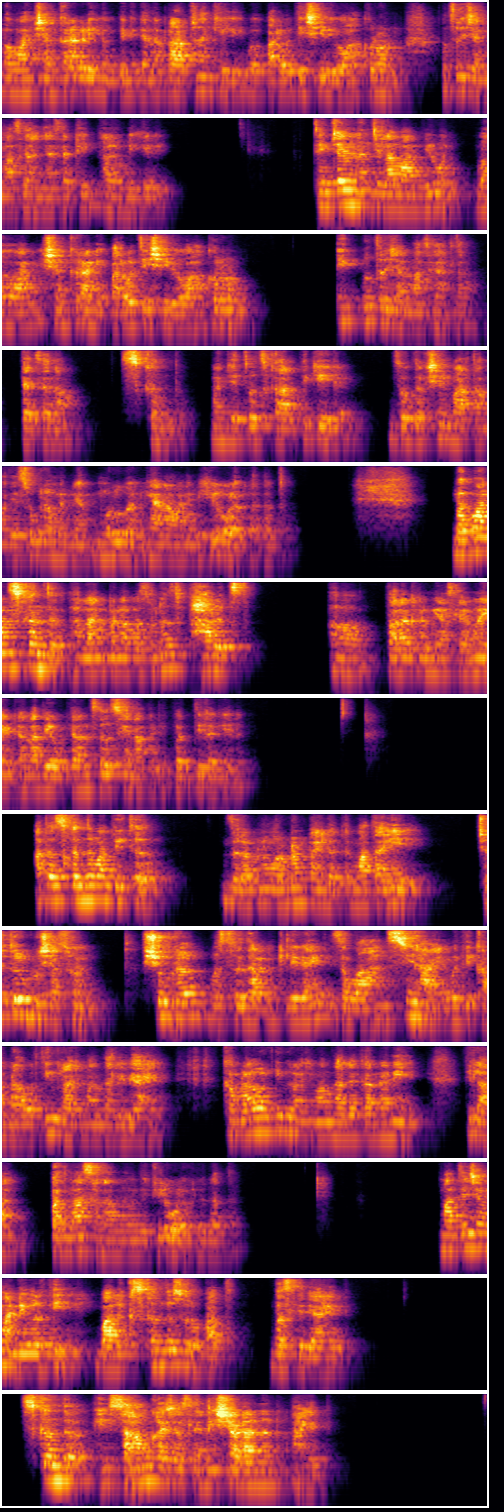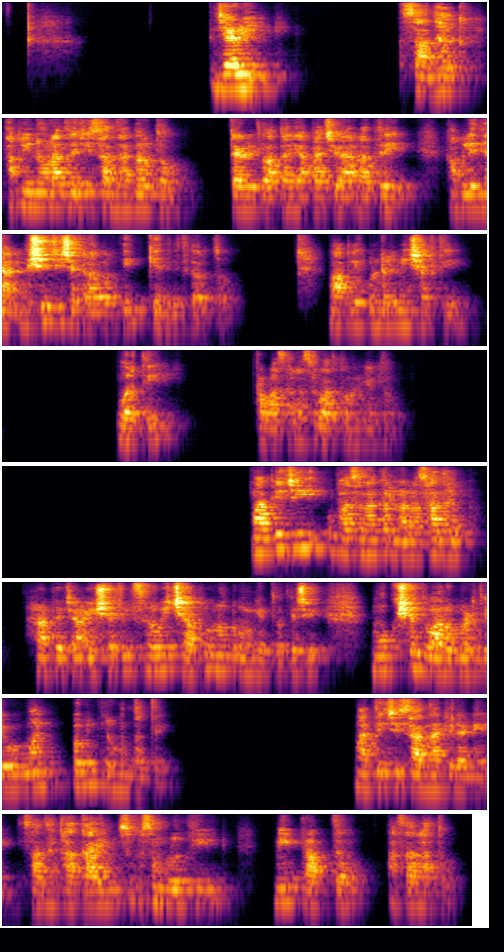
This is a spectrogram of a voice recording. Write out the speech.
भगवान शंकराकडे घेऊन त्यांनी त्यांना प्रार्थना केली व पार्वतीशी विवाह करून पुत्र जन्मास घालण्यासाठी आळवणी केली त्यांच्या विनंतीला मान देऊन भगवान शंकराने पार्वतीशी विवाह करून एक पुत्र जन्मास घातला. त्याचं नाव स्कंद म्हणजे तोच कार्तिकेय जो दक्षिण भारतामध्ये सुब्रह्मण्य मुरुगन या नावाने देखील ओळखला जातो. भगवान स्कंद हा लहानपणापासूनच फारच पराक्रमी असल्यामुळे त्यांना देवतांचं सेनापती पद दिलं गेलं. आता स्कंद मातेचं जर आपण वर्णन पाहिलं तर माता ही चतुर्भुष असून शुभ्र वस्त्र धारण केलेले आहे. तिचं वाहन सिंह आहे व ती कमळावरती विराजमान झालेली आहे. कमळावरती विराजमान झाल्या कारणाने तिला पद्मासना म्हणून देखील ओळखलं जातं. मातेच्या मांडीवरती बालक स्कंद स्वरूपात बसलेले आहेत. स्कंद हे सहामुखाचे असल्याने षडानन आहेत. ज्यावेळी साधक आपली नवरात्रीची साधना करतो त्यावेळी तो आता या पाचव्या रात्री आपले ध्यान विशुद्धी चक्रावरती केंद्रित करतो. व आपली कुंडलिनी शक्ती वरती प्रवासाला सुरुवात करून घेतो. मातेची उपासना करणारा साधक हा त्याच्या आयुष्यातील सर्व इच्छा पूर्ण करून घेतो. त्याची मोक्षद्वार उघडते व मन पवित्र होऊन जाते. मातेची साधना केल्याने साधक हा कायम सुखसमृद्धीने प्राप्त असा राहतो.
